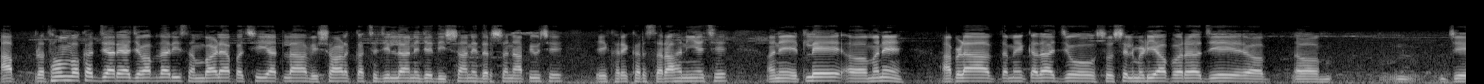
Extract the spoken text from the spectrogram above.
આ પ્રથમ વખત જ્યારે આ જવાબદારી સંભાળ્યા પછી આટલા વિશાળ કચ્છ જિલ્લાને જે દિશાને દર્શન આપ્યું છે એ ખરેખર સરાહનીય છે અને એટલે મને આપણા તમે કદાચ જો સોશિયલ મીડિયા પર જે જે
